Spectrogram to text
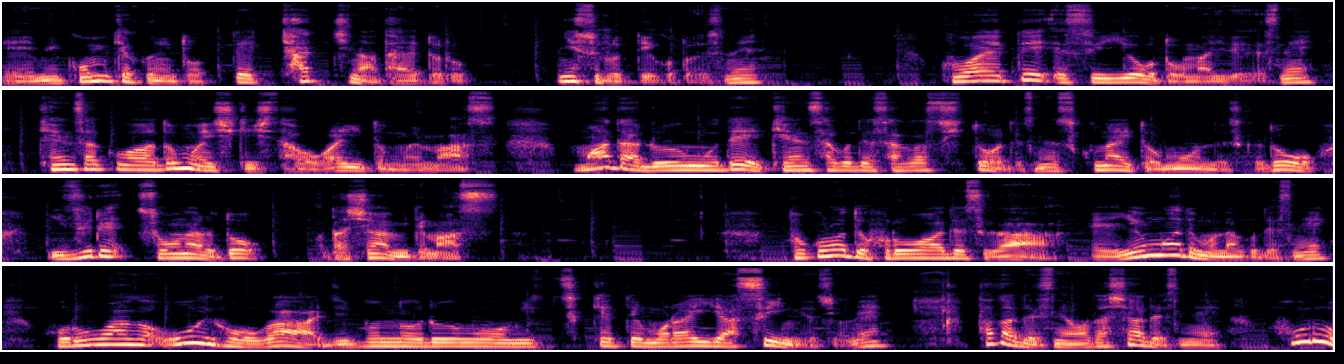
え見込み客にとってキャッチなタイトルにするっていうことですね。加えて SEO と同じでですね、検索ワードも意識した方がいいと思います。まだルームで検索で探す人はですね、少ないと思うんですけど、いずれそうなると私は見てます。ところでフォロワーですが、えー、言うまでもなくですね、フォロワーが多い方が自分のルームを見つけてもらいやすいんですよね。ただですね、私はですね、フォロー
